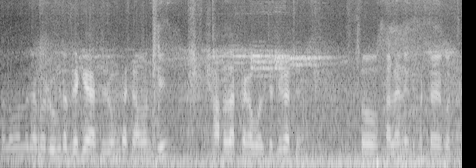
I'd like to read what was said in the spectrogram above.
চলো বন্ধুরা একবার রুমটা দেখে আসি রুমটা কেমন কি সাত হাজার টাকা বলছে ঠিক আছে তো ফেলানি ঘরটা এ করছে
